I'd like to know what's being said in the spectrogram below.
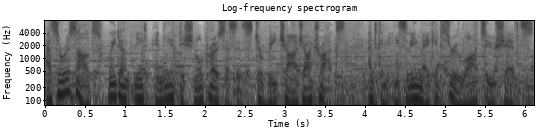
As a result, we don't need any additional processes to recharge our trucks and can easily make it through our two shifts.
